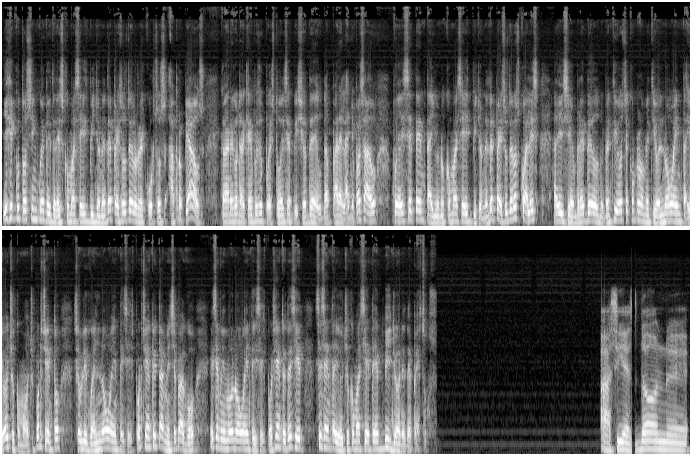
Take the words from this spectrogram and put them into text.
y ejecutó 53,6 billones de pesos de los recursos apropiados. Cabe recordar que el presupuesto del servicio de deuda para el año pasado fue de 71,6 billones de pesos, de los cuales a diciembre de 2022 se comprometió el 98,8%, se obligó el 96% y también se pagó ese mismo 96%, es decir, 68,7 billones de pesos. Así es, don eh,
